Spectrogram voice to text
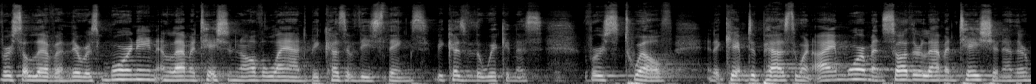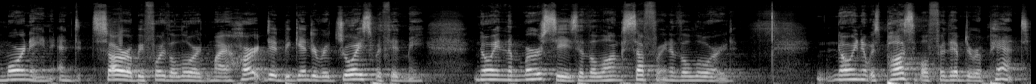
Verse 11 There was mourning and lamentation in all the land because of these things, because of the wickedness. Verse 12 And it came to pass when I, Mormon, saw their lamentation and their mourning and sorrow before the Lord, my heart did begin to rejoice within me, knowing the mercies and the long suffering of the Lord, knowing it was possible for them to repent.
